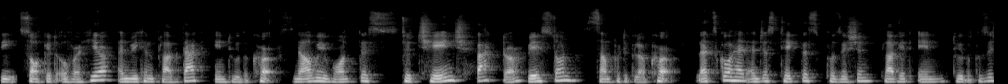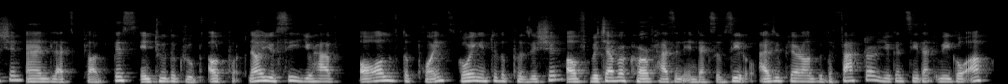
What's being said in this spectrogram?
the socket over here and we can plug that into the curves. Now we want this to change factor based on some particular curve. Let's go ahead and just take this position, plug it into the position, and let's plug this into the group output. Now you see you have all of the points going into the position of whichever curve has an index of zero. As we play around with the factor, you can see that we go up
